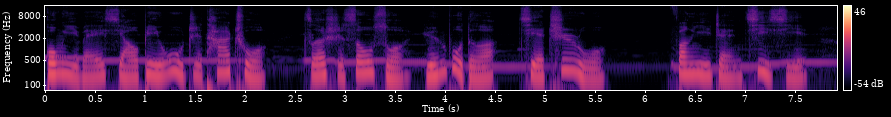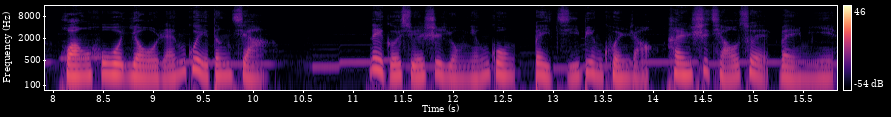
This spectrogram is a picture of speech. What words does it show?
公以为小婢误至他处，则是搜索，云不得，且吃辱。方一枕气息，恍惚有人跪灯下。内阁学士永宁公被疾病困扰，很是憔悴萎靡，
